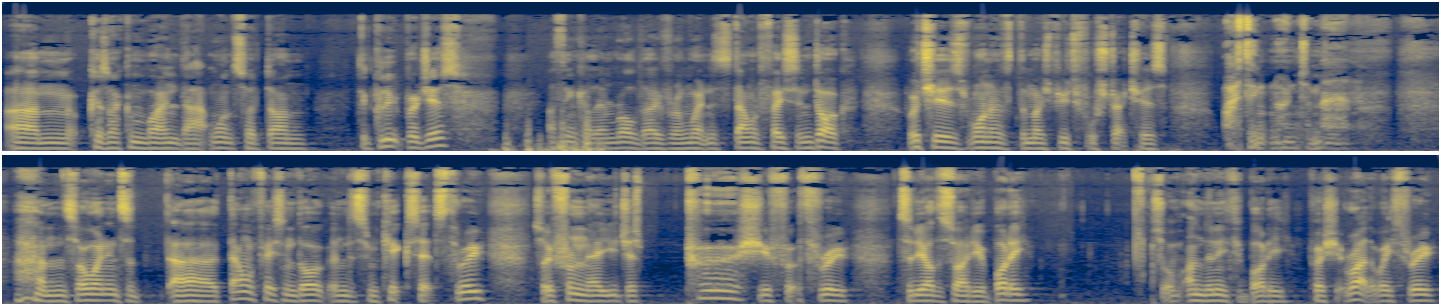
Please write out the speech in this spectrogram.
because um, I combined that once I'd done the glute bridges. I think I then rolled over and went into downward facing dog, which is one of the most beautiful stretches I think known to man. Um, so I went into uh, downward facing dog and did some kick sets through. So from there, you just push your foot through to the other side of your body, sort of underneath your body, push it right the way through,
